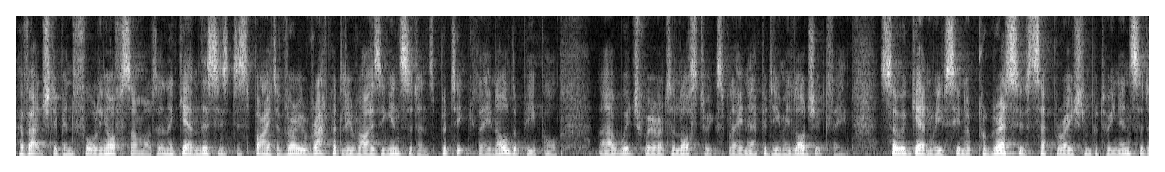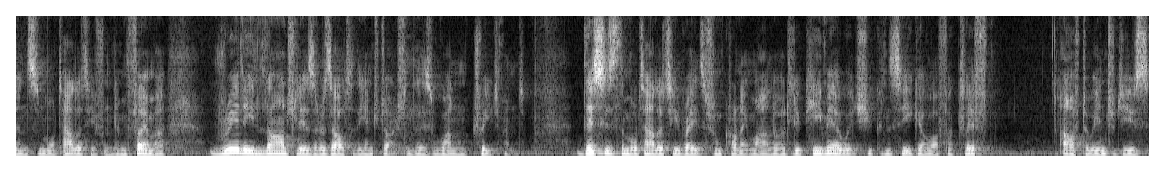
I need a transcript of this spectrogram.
have actually been falling off somewhat. And again, this is despite a very rapidly rising incidence, particularly in older people, uh, which we're at a loss to explain epidemiologically. So again, we've seen a progressive separation between incidence and mortality from lymphoma, really largely as a result of the introduction of this one treatment. This is the mortality rates from chronic myeloid leukemia, which you can see go off a cliff after we introduce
